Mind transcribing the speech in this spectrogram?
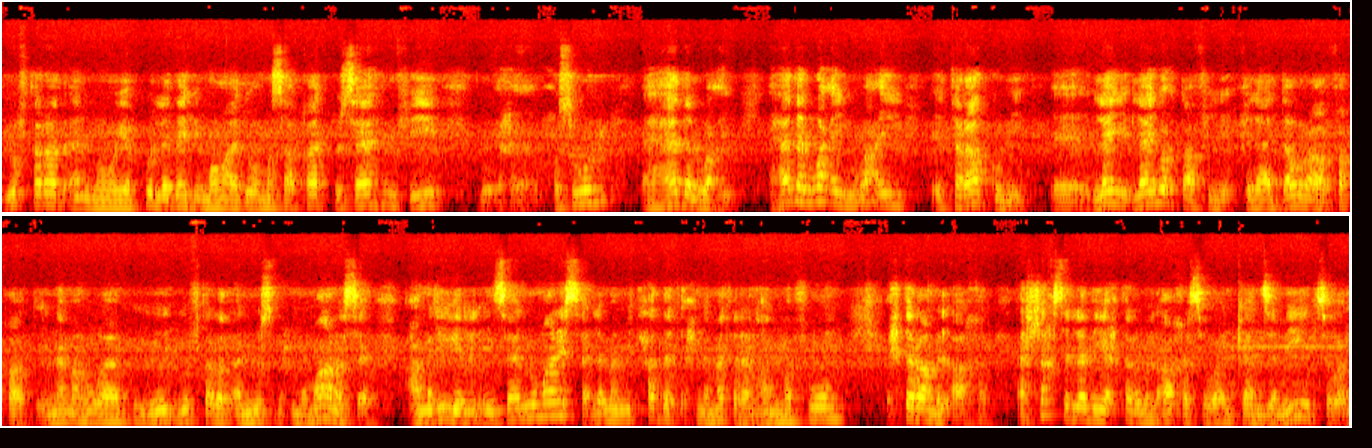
يفترض أنه يكون لديه مواد ومساقات تساهم في حصول هذا الوعي. هذا الوعي وعي تراكمي. لا يعطى في خلال دورة فقط إنما هو يفترض أن يصبح ممارسة عملية للإنسان يمارسها. لما نتحدث إحنا مثلا عن مفهوم احترام الآخر. الشخص الذي يحترم الآخر سواء كان زميل سواء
